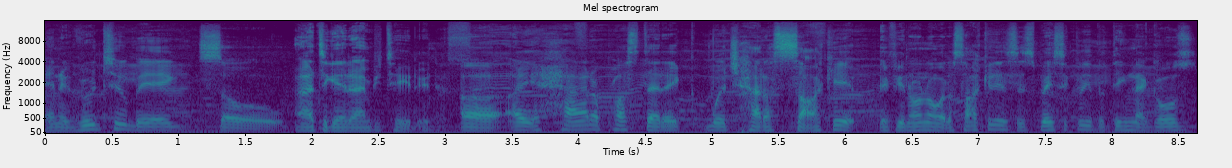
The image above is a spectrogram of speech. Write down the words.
and it grew too big, so I had to get it amputated. Uh, I had a prosthetic which had a socket. If you don't know what a socket is, it's basically the thing that goes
